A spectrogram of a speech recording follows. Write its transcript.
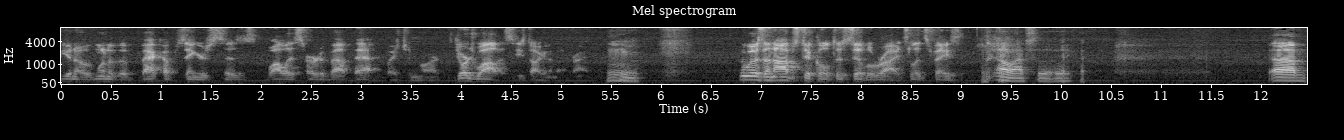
you know, one of the backup singers says, Wallace heard about that, question mark. George Wallace he's talking about, right? Mm-hmm. Who was an obstacle to civil rights. Let's face it. Oh, absolutely. Um,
